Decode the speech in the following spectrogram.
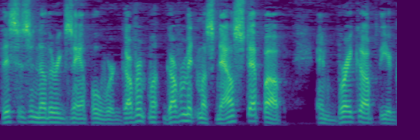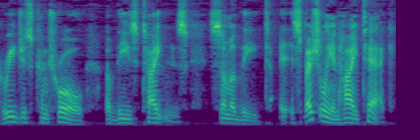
This is another example where government government must now step up and break up the egregious control of these titans. Some of the, especially in high tech,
